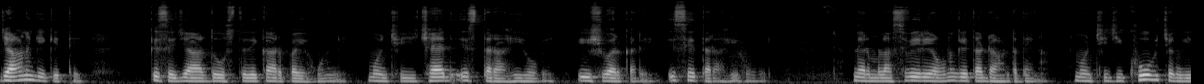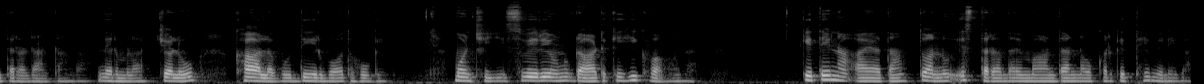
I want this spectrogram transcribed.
ਜਾਣਗੇ ਕਿੱਥੇ? ਕਿਸੇ ਯਾਰ ਦੋਸਤ ਦੇ ਘਰ ਪਏ ਹੋਣਗੇ। ਮੁੰਸ਼ੀ ਜੀ, ਸ਼ਾਇਦ ਇਸ ਤਰ੍ਹਾਂ ਹੀ ਹੋਵੇ। ਈਸ਼ਵਰ ਕਰੇ, ਇਸੇ ਤਰ੍ਹਾਂ ਹੀ ਹੋਵੇ। ਨਿਰਮਲਾ ਸਵੇਰੇ ਆਉਣਗੇ ਤਾਂ ਡਾਂਟ ਦੇਣਾ। ਮੁੰਸ਼ੀ ਜੀ ਖੂਬ ਚੰਗੀ ਤਰ੍ਹਾਂ ਡਾਂਟਾਂਗਾ। ਨਿਰਮਲਾ, ਚਲੋ, ਖਾ ਲਵੋ, ਦੇਰ ਬਹੁਤ ਹੋ ਗਈ। ਮੁੰਸ਼ੀ ਜੀ ਸਵੇਰੇ ਉਹਨੂੰ ਡਾਂਟ ਕੇ ਹੀ ਖਵਾਵਾਂਗਾ। ਕਿਤੇ ਨਾ ਆਇਆ ਤਾਂ ਤੁਹਾਨੂੰ ਇਸ ਤਰ੍ਹਾਂ ਦਾ ਇਮਾਨਦਾਰ ਨੌਕਰ ਕਿੱਥੇ ਮਿਲੇਗਾ?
